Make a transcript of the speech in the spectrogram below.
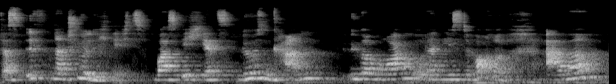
Das ist natürlich nichts, was ich jetzt lösen kann, übermorgen oder nächste Woche. Aber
